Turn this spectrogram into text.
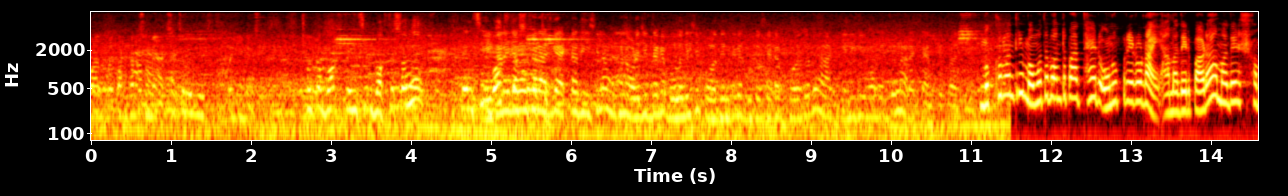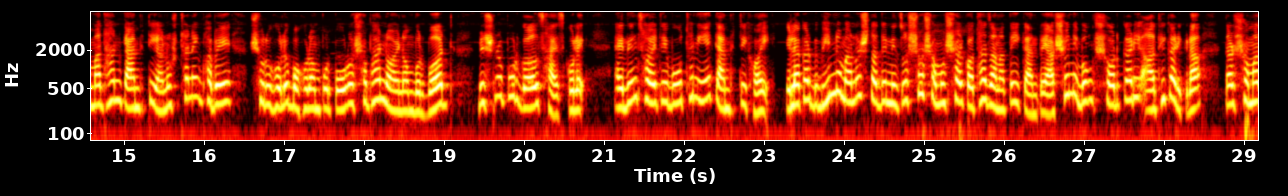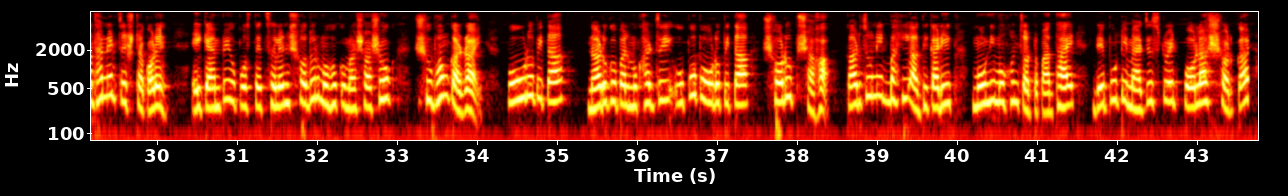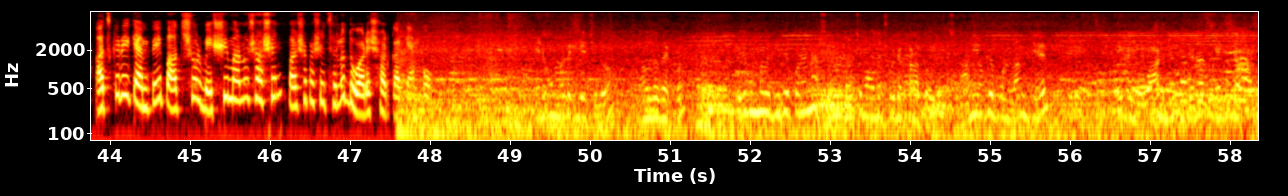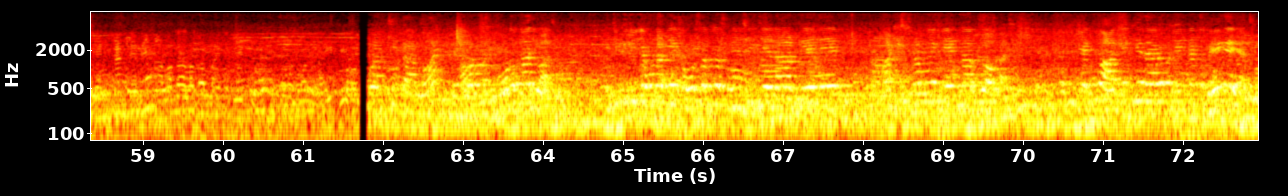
Conference রুমে আছে। জিনিস ছোট বক্স পেন্সিল বক্সের সঙ্গে পেন্সিল এখানে বক্স যেমন স্যার আজকে একটা দিয়েছিলাম ওখানে অরিজিৎ দাকে বলে দিয়েছি পরের দিন থেকে দুটো সেট আপ করে দেবে আর এলইডি ওয়ালের জন্য আর একটা মুখ্যমন্ত্রী মমতা বন্দ্যোপাধ্যায়ের অনুপ্রেরণায় আমাদের পাড়া আমাদের সমাধান ক্যাম্পটি আনুষ্ঠানিকভাবে শুরু হলো বহরমপুর পৌরসভার নয় নম্বর ওয়ার্ড বিষ্ণুপুর গার্লস হাই স্কুলে। এদিন ছয়টি বুথ নিয়ে ক্যাম্পটি হয়। এলাকার বিভিন্ন মানুষ তাদের নিজস্ব সমস্যার কথা জানাতে এই ক্যাম্পে আসেন এবং সরকারি আধিকারিকরা তার সমাধানের চেষ্টা করেন। এই ক্যাম্পে উপস্থিত ছিলেন সদর মহকুমা শাসক শুভঙ্কর রায়, পৌরপিতা নারুগোপাল মুখার্জি, উপপৌরপিতা স্বরূপ সাহা, কার্যনির্বাহী আধিকারিক মণিমোহন চট্টোপাধ্যায়, ডেপুটি ম্যাজিস্ট্রেট পলাশ সরকার। আজকের এই ক্যাম্পে পাঁচশোর বেশি মানুষ আসেন, পাশাপাশি ছিল দুয়ারে সরকার সেন্টার আলাদা আলাদা লাইনে দিয়ে তা নয় আমার অনেক বড় কাজও আছে কিছু কিছু যেমন আমি এই সমস্যাগুলো যে ট্রেনের মাটির সঙ্গে ট্রেনটা ব্লক আছে। একটু আগে গিয়ে দেখা গেলো ট্রেনটা একটু ভেঙে গেছে।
